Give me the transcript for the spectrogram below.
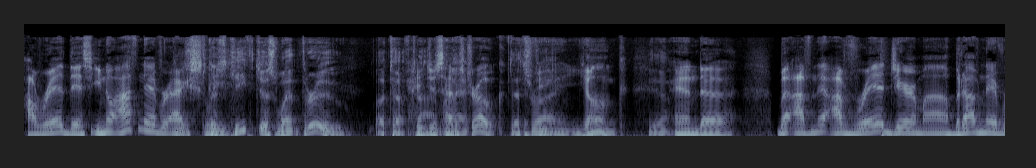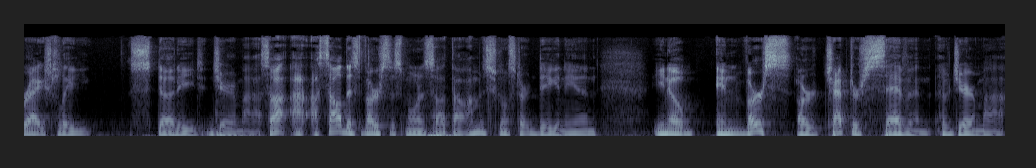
I read this. You know, I've never actually. Because Keith just went through a tough He just had a stroke. That's If you- right. young. Yeah. And uh, but I've ne- I've read Jeremiah, but I've never actually studied Jeremiah. So I, I, I saw this verse this morning, so I thought I'm just going to start digging in. You know, in verse or chapter seven of Jeremiah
